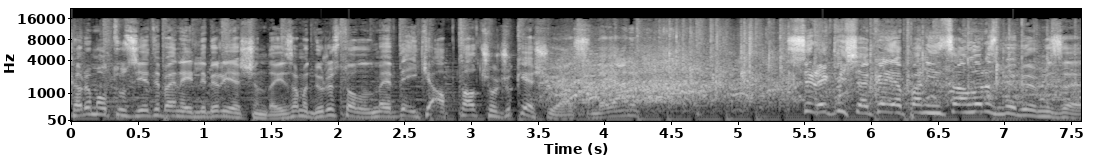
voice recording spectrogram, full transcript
Karım 37 ben 51 yaşındayız ama dürüst olalım evde iki aptal çocuk yaşıyor aslında. Yani sürekli şaka yapan insanlarız birbirimize.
